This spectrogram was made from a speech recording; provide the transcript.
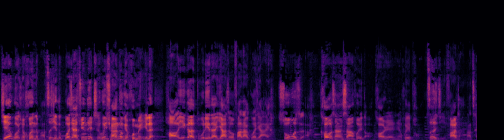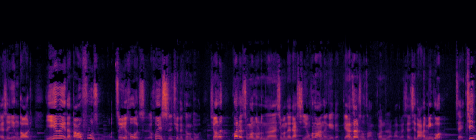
结果却混得把自己的国家军队指挥权都给混没了。好一个独立的亚洲发达国家呀！殊不知啊，靠山山会倒，靠人人会跑，自己发展那才是硬道理。一味的当附属国，最后只会失去的更多。行了，快乐时光总是短暂，希望大家喜欢的话能给个点赞、收藏、关注、转发，咱们下期大韩民国。再见。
